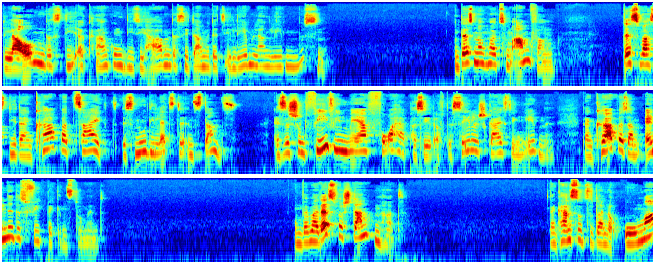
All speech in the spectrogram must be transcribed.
glauben, dass die Erkrankung, die sie haben, dass sie damit jetzt ihr Leben lang leben müssen. Und das nochmal zum Anfang. Das, was dir dein Körper zeigt, ist nur die letzte Instanz. Es ist schon viel, viel mehr vorher passiert auf der seelisch-geistigen Ebene. Dein Körper ist am Ende das Feedback-Instrument. Und wenn man das verstanden hat, dann kannst du zu deiner Oma,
